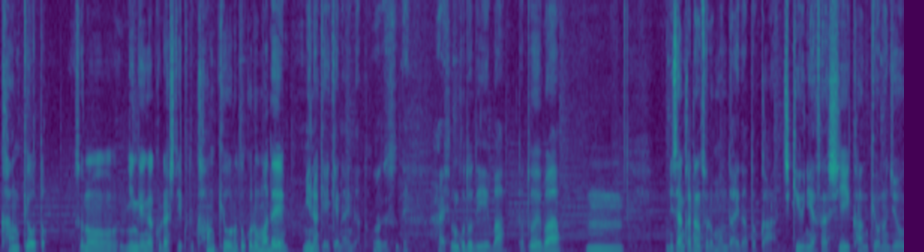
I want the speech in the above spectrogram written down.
環境と。その人間が暮らしていくと環境のところまで見なきゃいけないんだと。そうですね、はい、そのことで言えば例えばうん二酸化炭素の問題だとか地球に優しい環境の状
